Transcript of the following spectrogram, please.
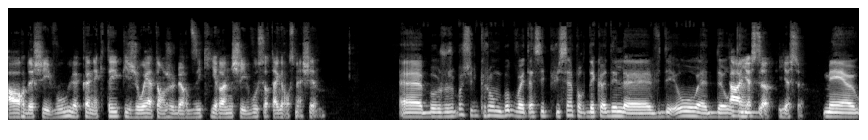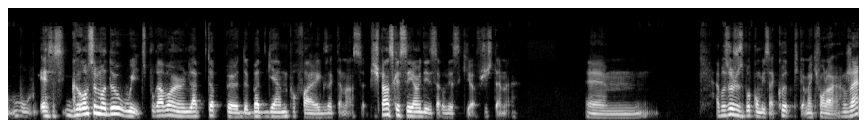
hors de chez vous, le connecter, puis jouer à ton jeu d'ordi qui run chez vous sur ta grosse machine. Euh, bon, je sais pas si le Chromebook va être assez puissant pour décoder la vidéo euh, de autant Ah, il y a de- ça, il y a ça. Mais euh, grosso modo, oui, tu pourrais avoir un laptop euh, de bas de gamme pour faire exactement ça. Puis je pense que c'est un des services qu'ils offrent, justement. Euh, Après ça, je sais pas combien ça coûte puis comment ils font leur argent,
